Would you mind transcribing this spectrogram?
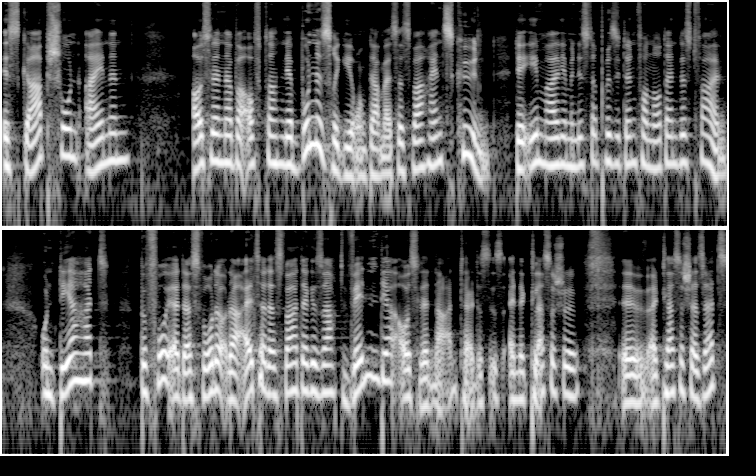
Es gab schon einen Ausländerbeauftragten der Bundesregierung damals. Das war Heinz Kühn, der ehemalige Ministerpräsident von Nordrhein-Westfalen. Und der hat, bevor er das wurde oder als er das war, hat er gesagt, wenn der Ausländeranteil, das ist eine klassische, äh, ein klassischer Satz,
